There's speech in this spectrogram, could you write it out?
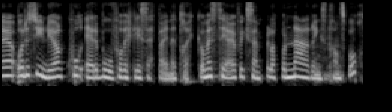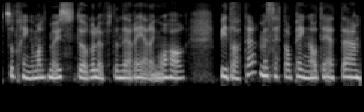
Eh, Og det synliggjør hvor er det behov for å virkelig sette inn et trøkk. Og vi ser jo eksempel at På næringstransport så trenger man et mye større løft enn det regjeringa har bidratt til. Vi setter penger til et eh,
